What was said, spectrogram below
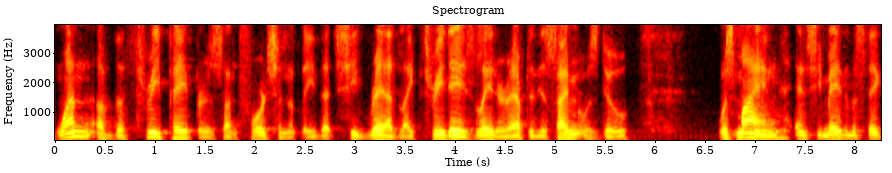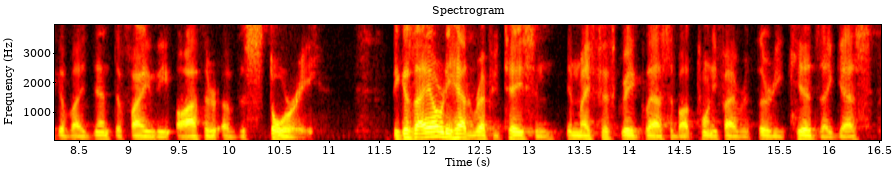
one of the three papers, unfortunately, that she read like three days later after the assignment was due was mine. And she made the mistake of identifying the author of the story because I already had a reputation in my fifth grade class, about 25 or 30 kids, I guess,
